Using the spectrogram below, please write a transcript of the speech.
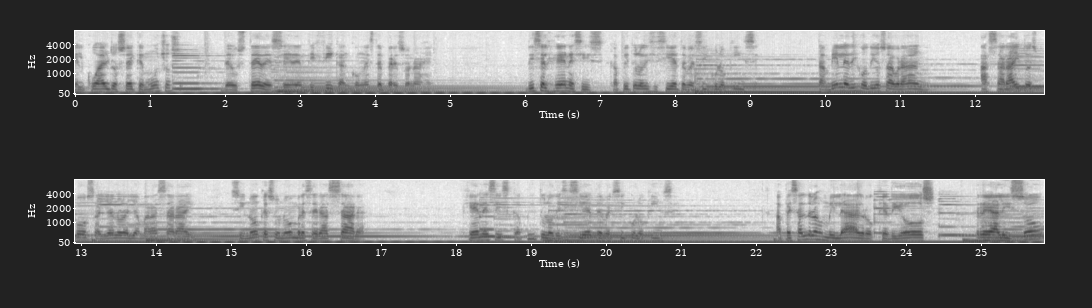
el cual yo sé que muchos de ustedes se identifican con este personaje. Dice el Génesis capítulo 17 versículo 15. También le dijo Dios a Abraham, a Sarai tu esposa ya no la llamarás Sarai, sino que su nombre será Sara. Génesis capítulo 17 versículo 15. A pesar de los milagros que Dios realizó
